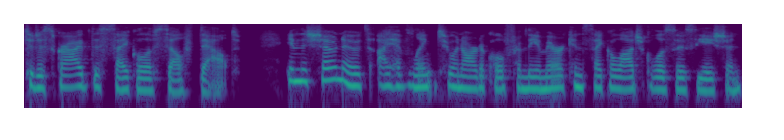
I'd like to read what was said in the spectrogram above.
to describe this cycle of self doubt. In the show notes, I have linked to an article from the American Psychological Association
